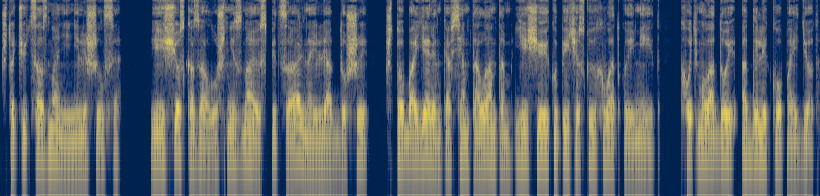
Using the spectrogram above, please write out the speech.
что чуть сознания не лишился. И еще сказал, уж не знаю, специально или от души, что боярин ко всем талантам еще и купеческую хватку имеет, хоть молодой, а далеко пойдет.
